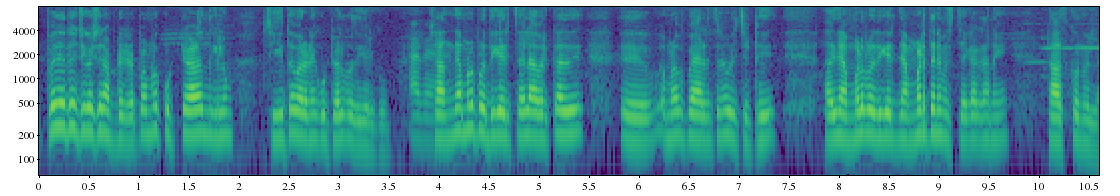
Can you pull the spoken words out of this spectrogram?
ഇപ്പോഴത്തെ എഡ്യൂക്കേഷൻ അപ്ഡേറ്റ് അപ്പോൾ നമ്മൾ കുട്ടികളെന്തെങ്കിലും ചീത്ത പറയണമെങ്കിൽ കുട്ടികൾ പ്രതികരിക്കും. പക്ഷെ അന്ന് നമ്മൾ പ്രതികരിച്ചാൽ അവർക്കത് നമ്മളെ പാരൻസിനെ വിളിച്ചിട്ട് അത് നമ്മൾ പ്രതികരിച്ച് നമ്മുടെ തന്നെ മിസ്റ്റേക്ക് ആക്കാൻ ടാസ്ക് ഒന്നുമില്ല.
